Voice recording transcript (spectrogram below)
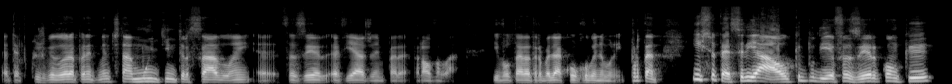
Até porque o jogador, aparentemente, está muito interessado em uh, fazer a viagem para, para Alvalade e voltar a trabalhar com o Ruben Amorim. Portanto, isto até seria algo que podia fazer com que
